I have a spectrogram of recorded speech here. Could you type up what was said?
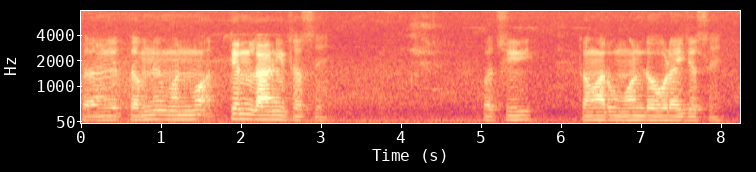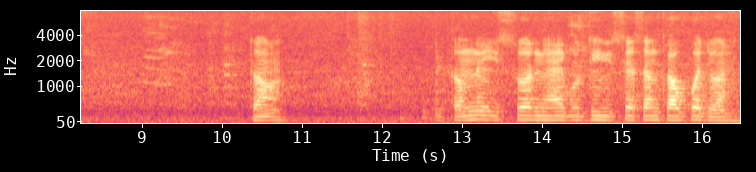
કારણ કે તમને મનમાં અત્યંત લાણી થશે. પછી તમારું મન ડહોળાઈ જશે. ત્રણ તમને ઈશ્વર ન્યાય બુદ્ધિ વિશે શંકા ઉપજવાની.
